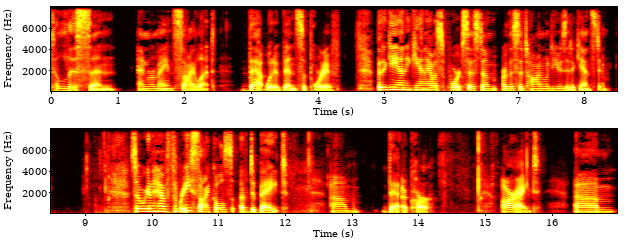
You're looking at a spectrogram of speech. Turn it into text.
to listen and remain silent. That would have been supportive. But again, he can't have a support system or the Satan would use it against him. So we're going to have three cycles of debate um, that occur. All right. Um,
